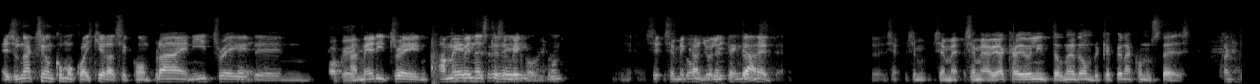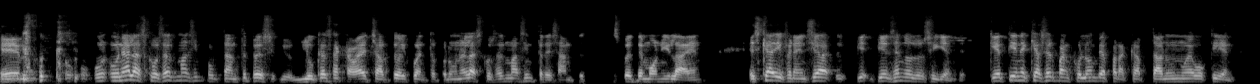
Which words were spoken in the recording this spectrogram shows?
es una acción como cualquiera, se compra en E-Trade, okay. en okay. Ameritrade, Ameritrade, pena es que se me, se, se me cayó el internet. Se, se, me, se, me, había caído el internet, hombre, qué pena con ustedes. Eh, una de las cosas más importantes, pues Lucas acaba de echar todo el cuento, pero una de las cosas más interesantes después de Money Line es que a diferencia, piensen en lo siguiente, ¿qué tiene que hacer Bancolombia para captar un nuevo cliente?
